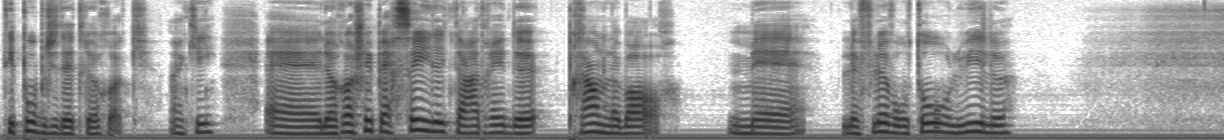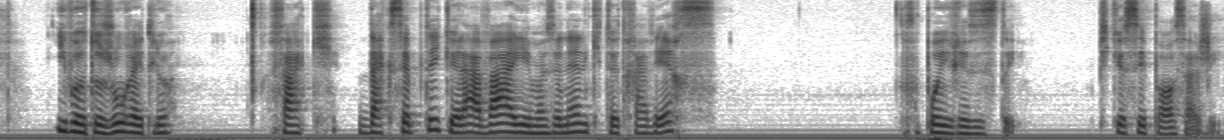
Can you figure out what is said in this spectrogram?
T'es pas obligé d'être le roc, OK? Euh, le rocher percé, il est en train de prendre le bord. Mais le fleuve autour, lui, là, il va toujours être là. Fait d'accepter que la vague émotionnelle qui te traverse, faut pas y résister puis que c'est passager,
